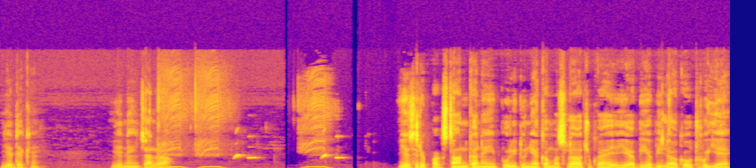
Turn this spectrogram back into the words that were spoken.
ये देखें, ये नहीं चल रहा। ये सिर्फ़ पाकिस्तान का नहीं, पूरी दुनिया का मसला आ चुका है, ये अभी अभी लॉग आउट हुई है।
